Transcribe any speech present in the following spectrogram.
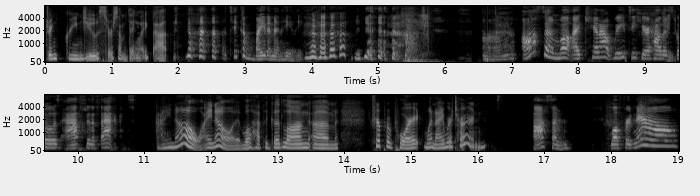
Drink green juice or something like that. Take a vitamin, Hayley. um, awesome. Well, I cannot wait to hear how this goes after the fact. I know. I know. We'll have a good long um, trip report when I return. Awesome. Well, for now,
